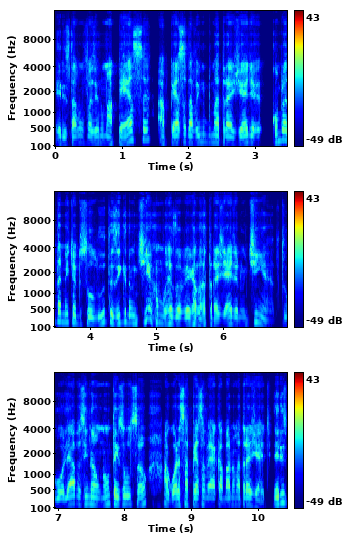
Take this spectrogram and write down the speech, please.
eles estavam fazendo uma peça, a peça estava indo pra uma tragédia completamente absoluta, assim, que não tinha como resolver aquela tragédia, não tinha. Tu olhava assim, não, não tem solução, agora essa peça vai acabar numa tragédia. Eles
